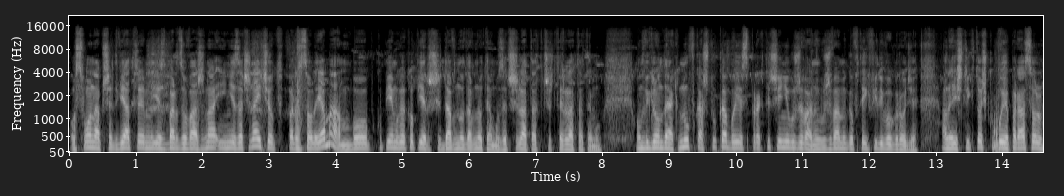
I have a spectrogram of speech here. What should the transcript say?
osłona przed wiatrem jest bardzo ważna i nie zaczynajcie od parasole. Ja mam, bo kupiłem go jako pierwszy dawno, dawno temu, ze 3 lata czy 4 lata temu. On wygląda jak nówka sztuka, bo jest praktycznie nieużywany. Używamy go w tej chwili w ogrodzie. Ale jeśli ktoś kupuje parasol,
